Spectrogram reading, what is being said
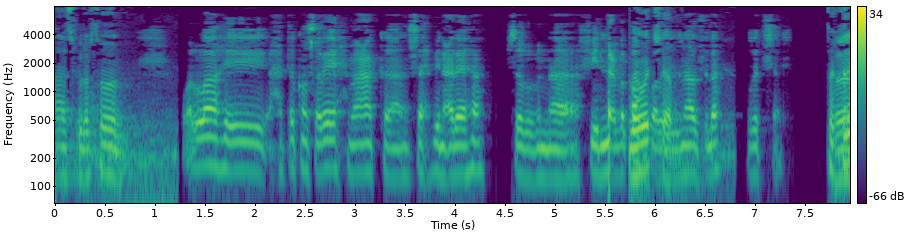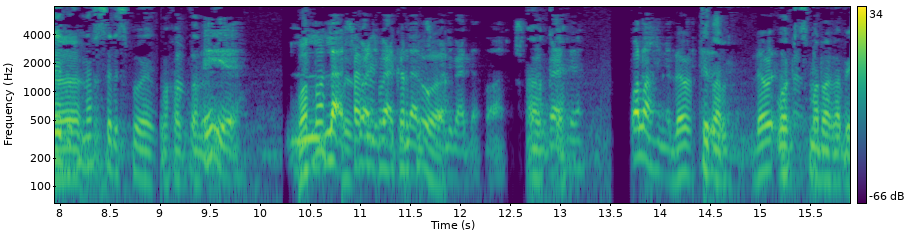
آه Splatoon. والله حتى أكون صريح معك آه، ساحبين عليها بسبب إن في اللعبة الافضل. اللي نازلة. Witcher تقريبا آه. في نفس الأسبوع ما خاب ظني اي والله؟ لا الأسبوع اللي بعده لا الأسبوع. اللي بعده الظاهر والله. لو كذا لو وقت مرة غبي.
